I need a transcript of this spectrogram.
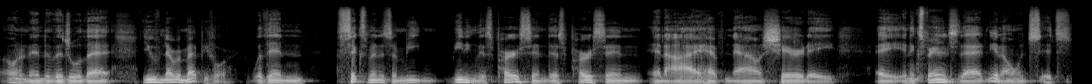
on an individual that you've never met before. Within six minutes of meeting meeting this person, this person and I have now shared a a an experience that you know it's it's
